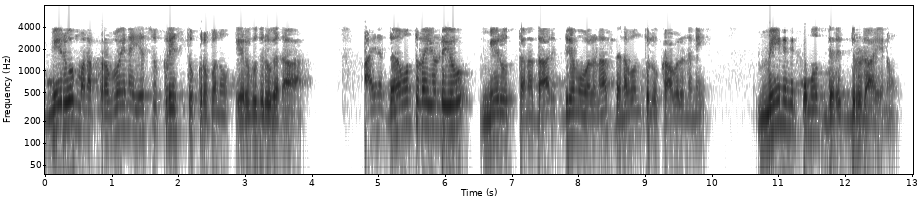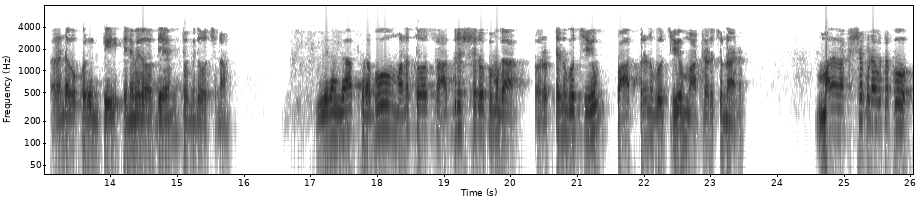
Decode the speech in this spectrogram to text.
మీరు మన ప్రభు అయిన యేసుక్రీస్తు కృపను ఎరుగుదురు గదా. ఆయన ధనవంతుడై ఉండి మీరు తన దారిద్ర్యము వలన ధనవంతులు కావాలనని మీ నిమిత్తము దరిద్రుడాయను. రెండవ కొరింతి ఎనిమిదవ అధ్యాయం తొమ్మిదవ వచనం. ఈ విధంగా ప్రభు మనతో సాదృశ్య రూపముగా రొట్టెను గూర్చి పాత్రను గూర్చి మాట్లాడుతున్నాడు మన రక్షకుడవుటకు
